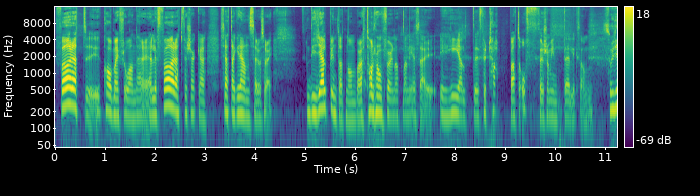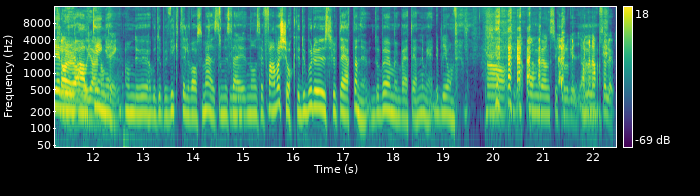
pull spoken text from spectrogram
För att eh, komma ifrån det här eller för att försöka sätta gränser och sådär. Det hjälper inte att någon bara talar om för en att man är så här, är helt förtappat offer som inte liksom Så gäller ju att allting om du har gått upp i vikt eller vad som helst. Om du säger, någon säger fan vad tjock du du borde sluta äta nu. Då börjar man bara äta ännu mer. Det blir omvänt. Ja, omvänd psykologi. Ja men absolut.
